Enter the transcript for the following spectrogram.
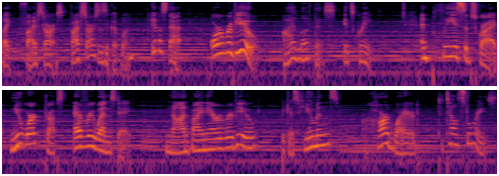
like five stars. Five stars is a good one give us that. Or a review. I love this. It's great. And please subscribe. New work drops every Wednesday. Non binary review because humans are hardwired to tell stories.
